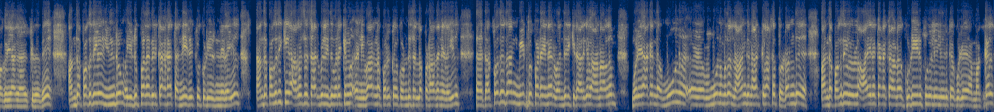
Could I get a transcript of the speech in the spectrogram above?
பகுதியாக இருக்கிறது. அந்த பகுதியில் இன்றும் இடுப்பளவிற்காக தண்ணீர் இருக்கக்கூடிய நிலையில் அந்த பகுதிக்கு அரசு சார்பில் இதுவரைக்கும் நிவாரணப் பொருட்கள் கொண்டு செல்லப்படாத நிலையில் தற்போதுதான் மீட்பு படையினர் வந்திருக்கிறார்கள். ஆனாலும் முறையாக இந்த மூணு மூணு முதல் நான்கு நாட்களாக தொடர்ந்து அந்த பகுதியில் உள்ள ஆயிரக்கணக்கான குடியிருப்புகளில் இருக்கக்கூடிய மக்கள்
